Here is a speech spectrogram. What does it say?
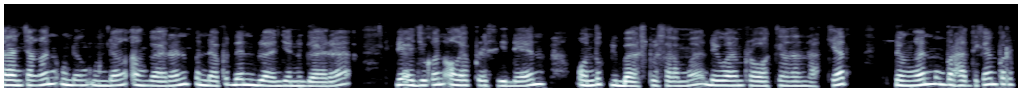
Rancangan Undang-Undang Anggaran Pendapat dan Belanja Negara diajukan oleh Presiden untuk dibahas bersama Dewan Perwakilan Rakyat dengan memperhatikan per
